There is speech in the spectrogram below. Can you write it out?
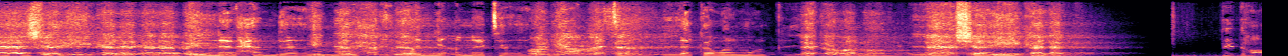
لا شريك لك لبيك إن الحمد إن الحمد والنعمة والنعمة لك والملك لك والملك لا شريك لك দ্বিধা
